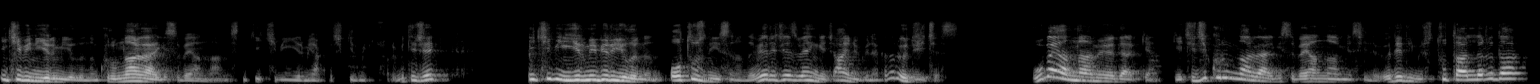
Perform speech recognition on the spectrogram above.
2020 yılının kurumlar vergisi beyannamesindeki 2020 yaklaşık 20 gün sonra bitecek. 2021 yılının 30 Nisan'ında vereceğiz ve en geç aynı güne kadar ödeyeceğiz. Bu beyannameyi öderken geçici kurumlar vergisi beyannamesiyle ödediğimiz tutarları da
